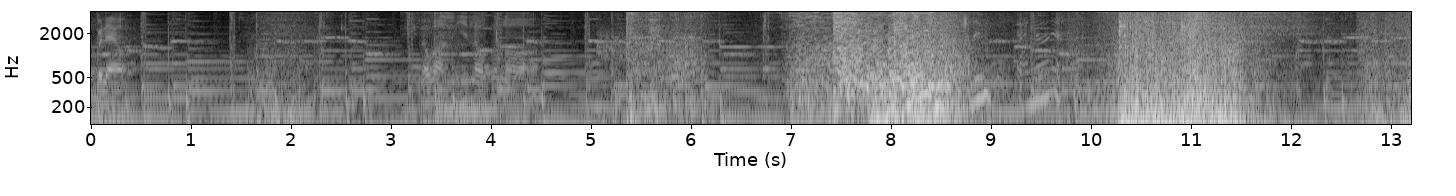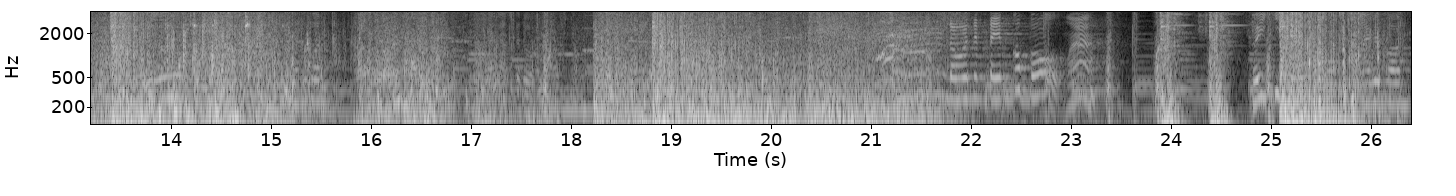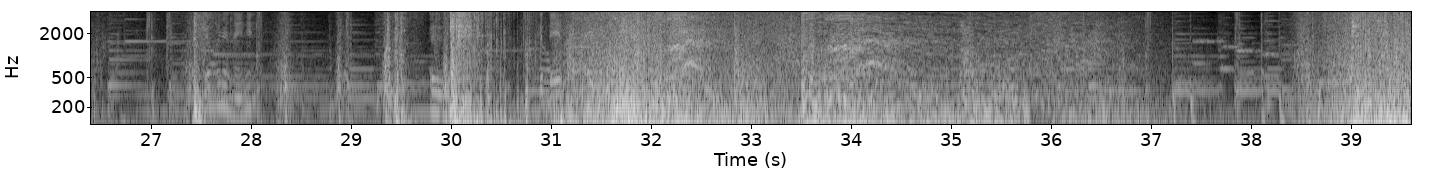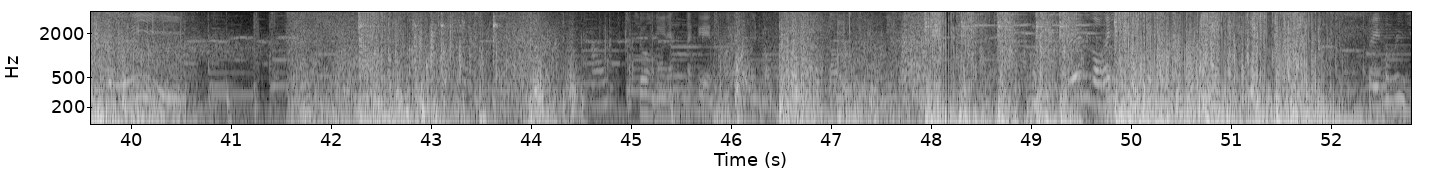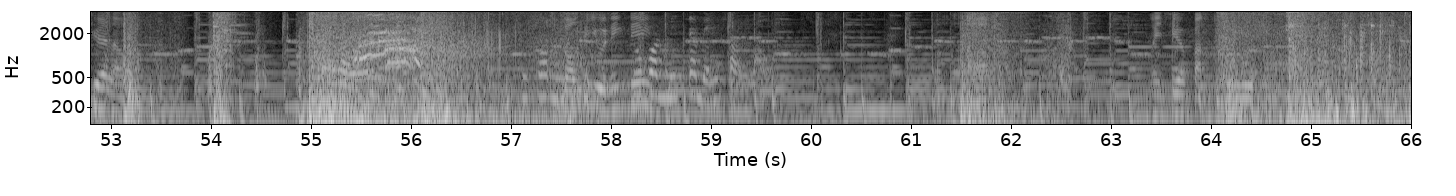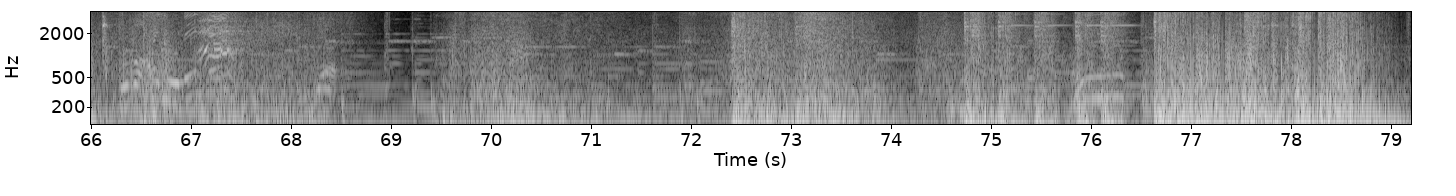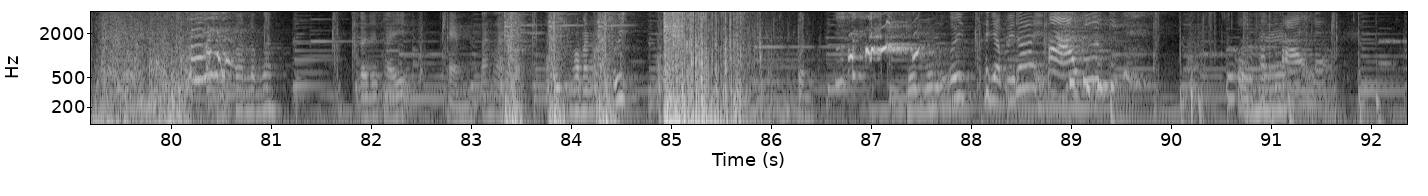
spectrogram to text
บไปแล้ว ระหว่างนี้เราก็รออะไรกันนะเนี่ยทุกคนทางกระโดดโดนเต็มๆคอมโบมาเฮ้ยขี้มาเป็นบอลเดี๋ยวมาจากไหนเนี่ย เออกระเด็นไปอุ้ยช่วงนี้นะครับนักเรียนเขาจะมึนบอกต้องนิ่งเฮ้ยบอกให้อยู่เฮ้ยเขาไม่เชื่อเราทุกคนบอกให้อยู่นิ่งทุกๆคนมิสเตอร์เบนซ์ต่อยเรา ไม่เชื่อฟังครูครูบอกให้อยู่นี่ลบก่อนลบก่อนเราจะใช้แผนตั้งหลักก่อนเฮ้ยพอมันมาเฮ้ยทุกคนลุกลุกเอ้ยขยับไม่ได้ ตายทุกคนขัดตายแล้ว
